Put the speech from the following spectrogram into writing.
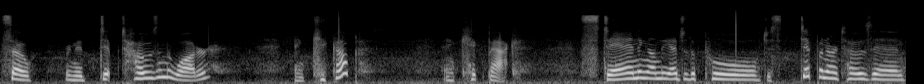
So we're going to dip toes in the water and kick up and kick back. Standing on the edge of the pool just dipping our toes in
